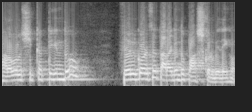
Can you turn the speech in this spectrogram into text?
ভালো ভালো শিক্ষার্থী কিন্তু ফেল করেছে, তারা কিন্তু পাশ করবে, দেখো।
